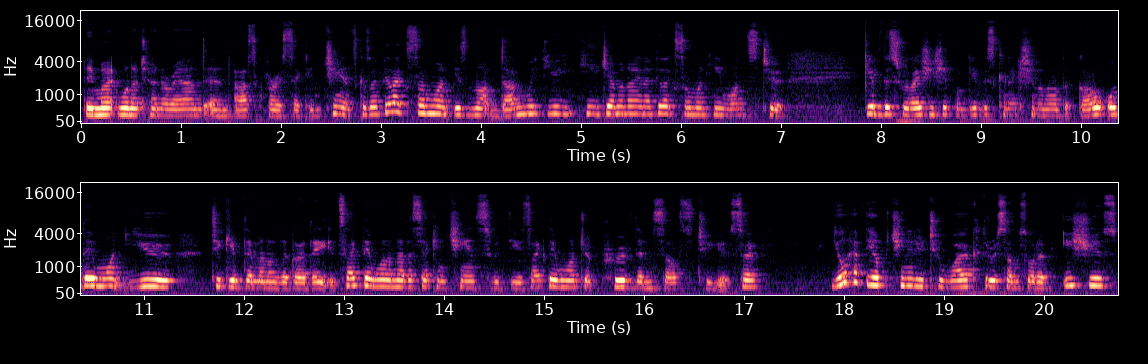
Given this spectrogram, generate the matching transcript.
They might want to turn around and ask for a second chance because I feel like someone is not done with you here, Gemini, and I feel like someone here wants to give this relationship or give this connection another go, or they want you to give them another go. They, it's like they want another second chance with you. It's like they want to prove themselves to you. So you'll have the opportunity to work through some sort of issues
